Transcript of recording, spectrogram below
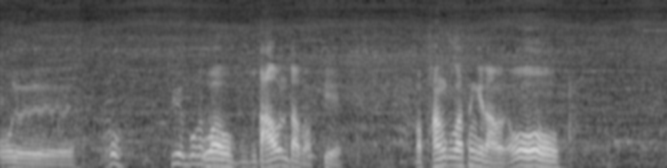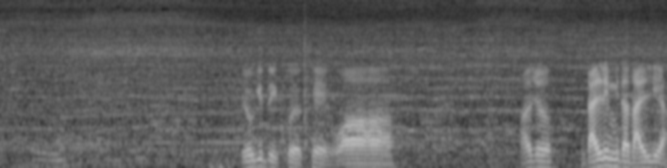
오, 요, 요, 요. 뒤에 뭐가 와, 뭐 나온다 막 뒤에. 막 방구 같은 게 나오네. 오, 오. 여기도 있고 이렇게 와 아주 난리입니다 난리야.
